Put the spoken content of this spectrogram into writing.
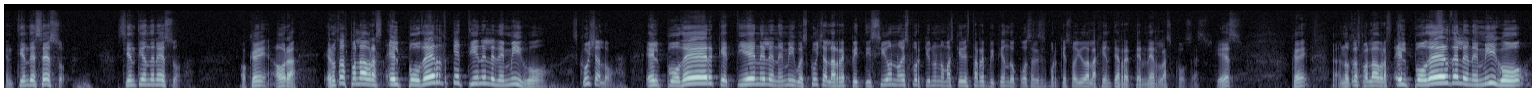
¿Entiendes eso? ¿Sí entienden eso? ¿Ok? Ahora, en otras palabras, el poder que tiene el enemigo, escúchalo, el poder que tiene el enemigo. Escucha, la repetición no es porque uno nomás quiere estar repitiendo cosas, es porque eso ayuda a la gente a retener las cosas. ¿Qué es? En otras palabras, el poder del enemigo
